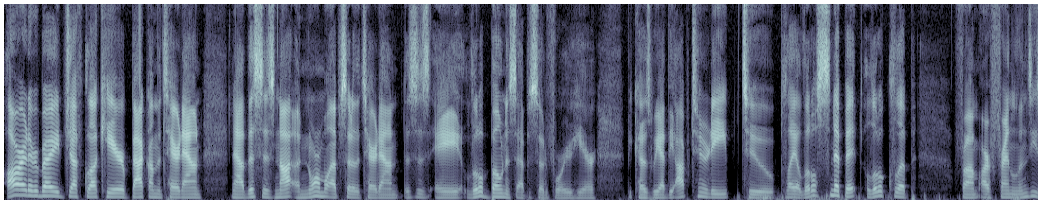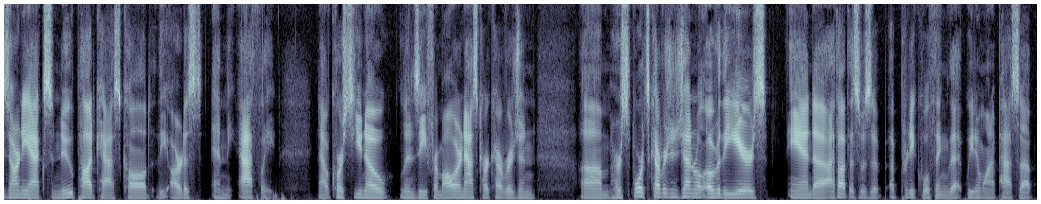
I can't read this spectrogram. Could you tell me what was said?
All right, everybody, Jeff Gluck here, back on the Teardown. Now, this is not a normal episode of the Teardown. This is a little bonus episode for you here because we had the opportunity to play a little snippet, a little clip from our friend Lindsay Czarniak's new podcast called The Artist and the Athlete. Now, of course, you know Lindsay from all our NASCAR coverage and um, her sports coverage in general over the years. And uh, I thought this was a, a pretty cool thing that we didn't want to pass up.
